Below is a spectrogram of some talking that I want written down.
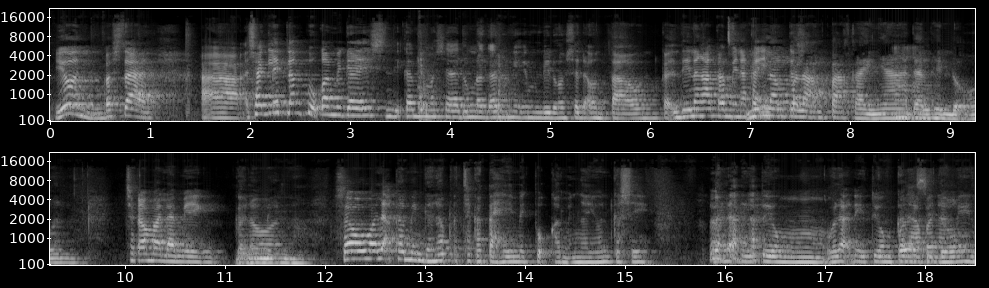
Yun, basta. Ah, saglit lang po kami guys. Hindi kami masyadong nag-ano ni Emily doon sa downtown. Ka- Hindi na nga kami yun nakaikot lang pala ang pakay niya, dalhin doon. Tsaka malamig, Malamig ganon. So, wala kaming ganap at tsaka tahimik po kami ngayon kasi wala dito yung wala dito yung Wala si kalaban namin.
